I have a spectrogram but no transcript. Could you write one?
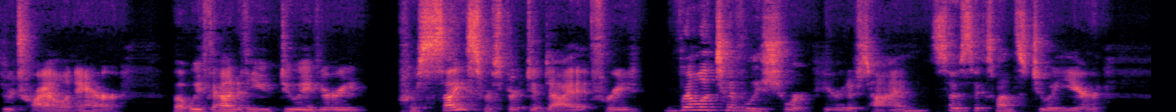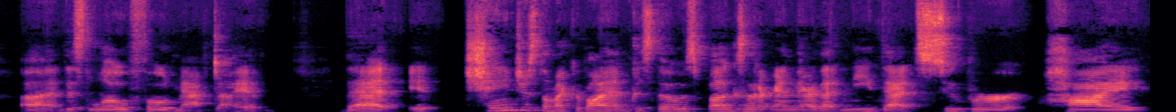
through trial and error. But we found if you do a very precise restricted diet for a relatively short period of time, so six months to a year, uh, this low FODMAP diet, that it changes the microbiome because those bugs that are in there that need that super high,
